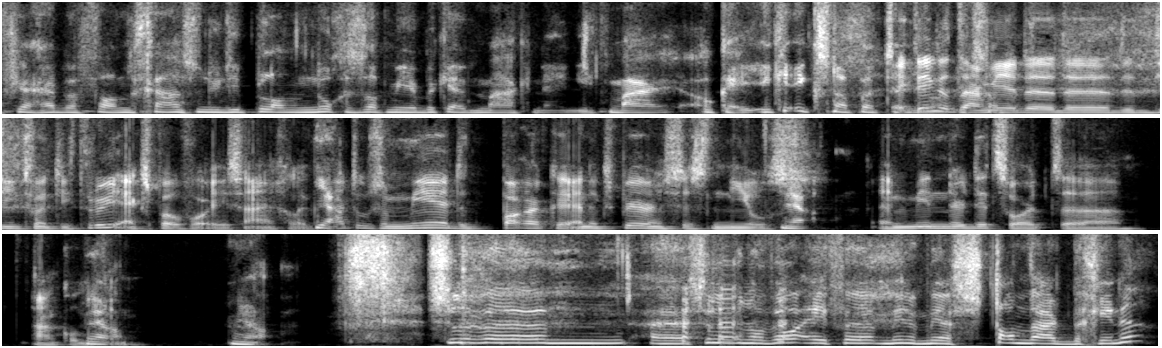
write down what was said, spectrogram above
2,5 jaar hebben. Van gaan ze nu die plannen nog eens wat meer bekendmaken? Nee, niet. Maar oké, okay, ik, ik snap het. Ik denk dat daar meer de, de, de D23 Expo voor is eigenlijk. Ja. Daar doen ze meer de parken en experiences nieuws. Ja. En minder dit soort uh, aankondigingen. Ja. ja. Zullen, we, uh, zullen we nog wel even min of meer standaard beginnen?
